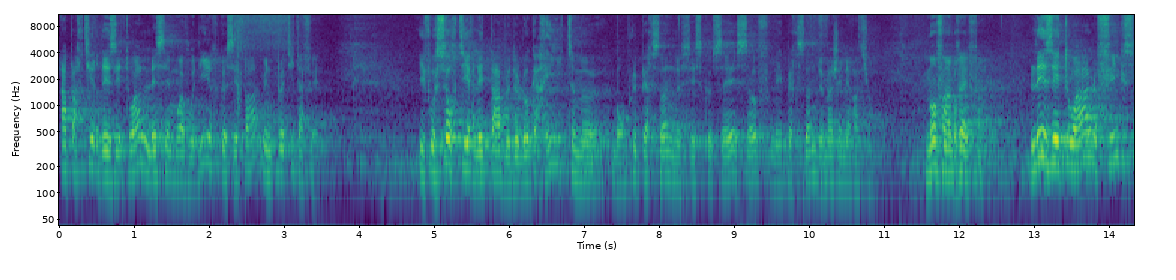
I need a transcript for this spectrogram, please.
à partir des étoiles. Laissez-moi vous dire que ce n'est pas une petite affaire. Il faut sortir les tables de logarithmes. Bon, plus personne ne sait ce que c'est, sauf les personnes de ma génération. Mais enfin, bref, les étoiles fixent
